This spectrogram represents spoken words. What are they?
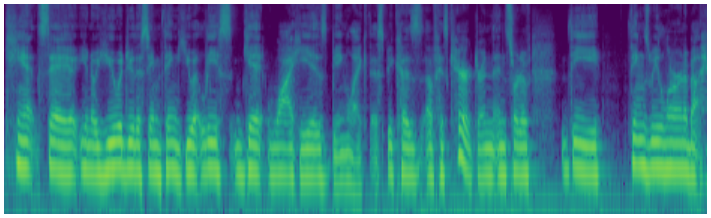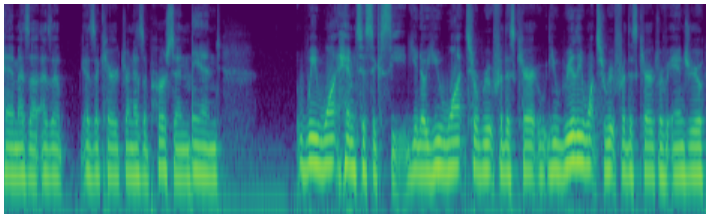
can't say, you know, you would do the same thing, you at least get why he is being like this because of his character and, and sort of the things we learn about him as a as a as a character and as a person and we want him to succeed. You know, you want to root for this character. You really want to root for this character of Andrew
